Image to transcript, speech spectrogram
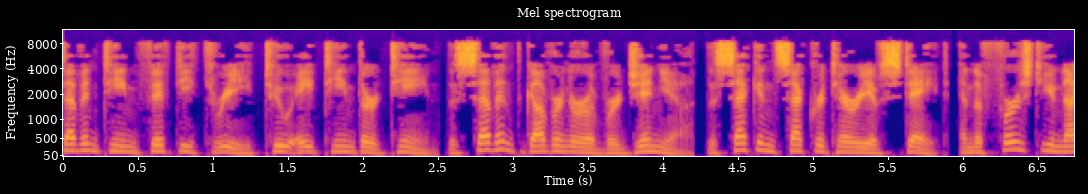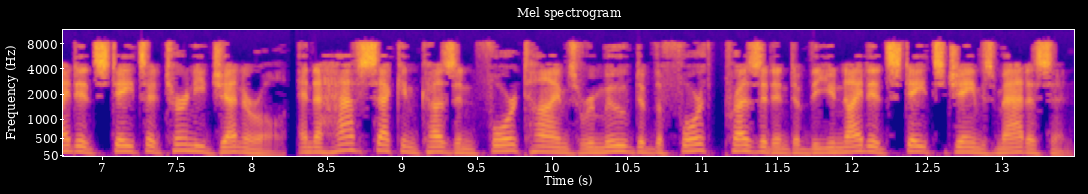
(1753–1813), the seventh Governor of Virginia, the second Secretary of State, and the first United States Attorney General, and a half-second cousin four times removed of the fourth President of the United States James Madison.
